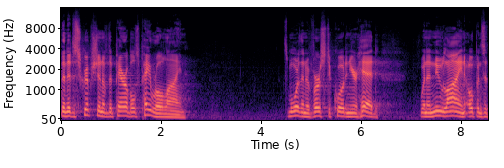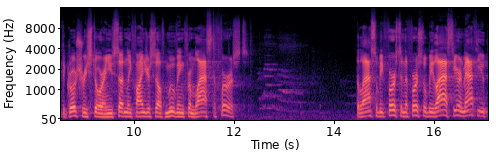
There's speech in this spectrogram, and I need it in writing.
than a description of the parable's payroll line. It's more than a verse to quote in your head when a new line opens at the grocery store and you suddenly find yourself moving from last to first. The last will be first and the first will be last. Here in Matthew,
